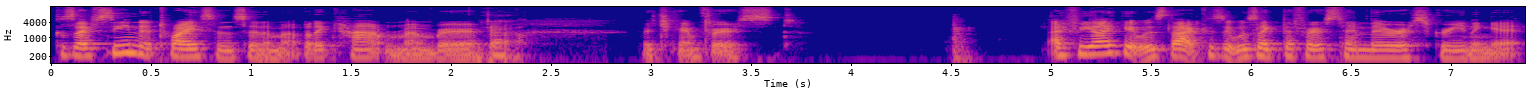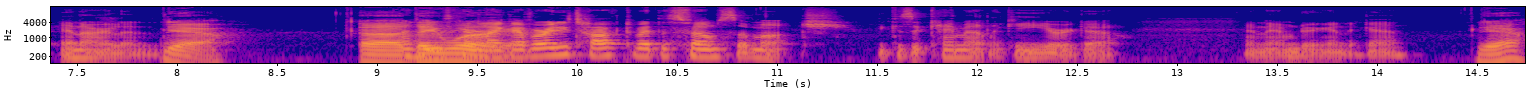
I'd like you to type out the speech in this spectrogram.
Because I've seen it twice in cinema, but I can't remember Yeah. which came first. I feel like it was that because it was like the first time they were screening it in Ireland. Yeah, uh, they were. like. I've already talked about this film so much because it came out like a year ago, and now I'm doing it again. Yeah,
